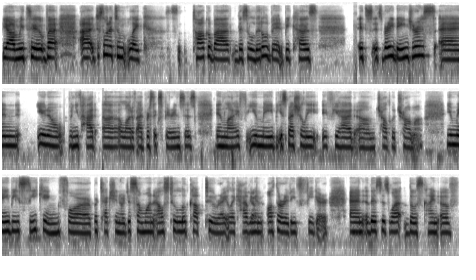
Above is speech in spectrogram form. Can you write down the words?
Yeah me too. But i uh, just wanted to like talk about this a little bit because it's it's very dangerous and you know when you've had a, a, lot of adverse experiences in life you may be especially if you had um, childhood trauma you may be seeking for protection or just someone else to look up to right like having yeah. an authority figure and mm-hmm. this is what those kind of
